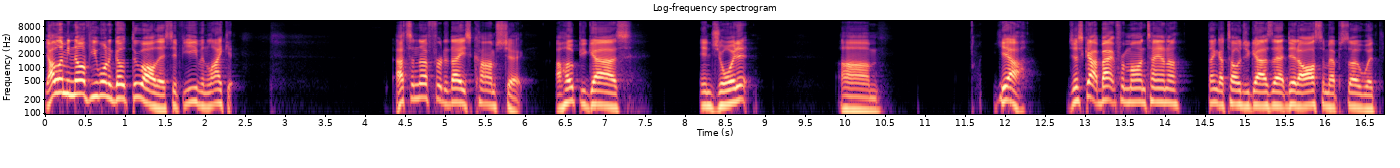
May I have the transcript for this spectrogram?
Y'all let me know if you want to go through all this, if you even like it. That's enough for today's comms check. I hope you guys enjoyed it. Um, yeah, just got back from Montana. I think I told you guys that. Did an awesome episode with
